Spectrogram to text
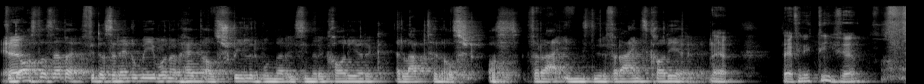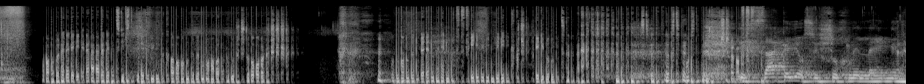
ja. Für, das, das eben, für das Renommee, das er hat als Spieler, das er in seiner Karriere erlebt hat, als, als Verein, in seiner Vereinskarriere. Ja, definitiv, ja. Aber hey, er hat sein Debüt unter Marco Schorsch. Und unter dem haben viele mitgespielt. ich sage ja, es ist schon ein bisschen länger.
